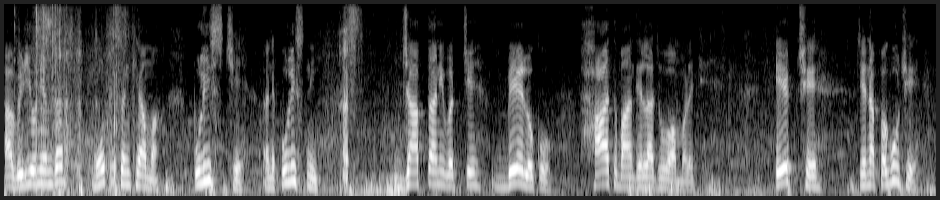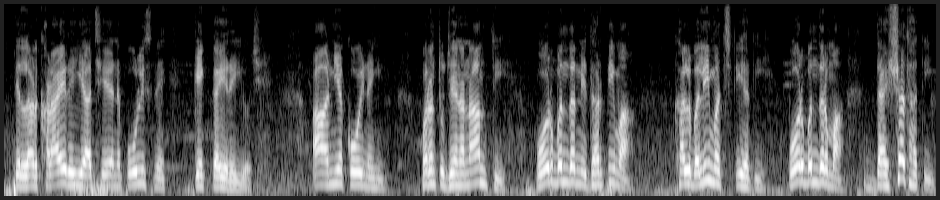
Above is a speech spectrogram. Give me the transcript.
આ વિડીયોની અંદર મોટી સંખ્યામાં પોલીસ છે અને પોલીસની જાપ્તાની વચ્ચે બે લોકો હાથ બાંધેલા જોવા મળે છે. એક છે જેના પગું છે તે લડખડાઈ રહ્યા છે અને પોલીસને કંઈક કહી રહ્યો છે. આ અન્ય કોઈ નહીં, પરંતુ જેના નામથી પોરબંદરની ધરતીમાં ખલબલી મચતી હતી. પોરબંદરમાં દહેશત હતી.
